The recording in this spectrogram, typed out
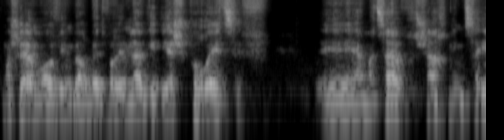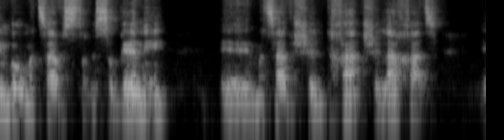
כמו שהיום אוהבים בהרבה דברים להגיד, יש פה רצף. Uh, המצב שאנחנו נמצאים בו הוא מצב סטרסוגני, uh, מצב של דחק, של לחץ, uh,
